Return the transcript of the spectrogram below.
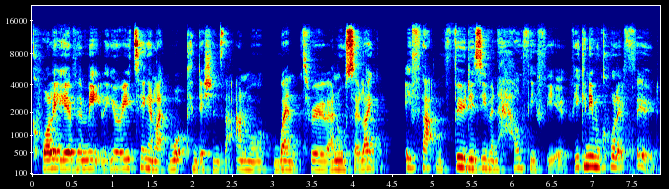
quality of the meat that you're eating and like what conditions that animal went through. And also like if that food is even healthy for you if you can even call it food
